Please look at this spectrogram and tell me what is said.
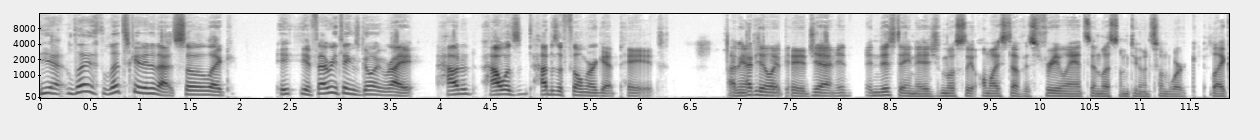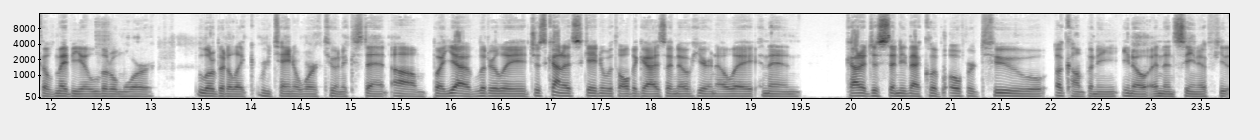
Yeah, let, let's get into that. So, like, if everything's going right, how did how was how does a filmer get paid? I mean, I feel like paid? yeah, in, in this day and age, mostly all my stuff is freelance unless I'm doing some work, like a, maybe a little more, a little bit of like retainer work to an extent. Um, but yeah, literally just kind of skating with all the guys I know here in LA, and then kind of just sending that clip over to a company, you know, and then seeing if you,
